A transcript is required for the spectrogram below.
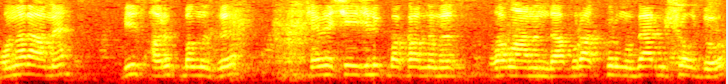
Ona rağmen biz arıtmamızı Çevre Şehircilik Bakanlığımız zamanında Murat Kurum'u vermiş olduğu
